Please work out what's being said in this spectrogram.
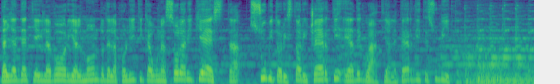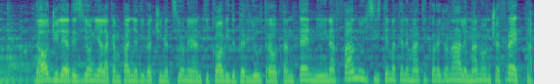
Dagli addetti ai lavori al mondo della politica una sola richiesta, subito ristori certi e adeguati alle perdite subite. Da oggi le adesioni alla campagna di vaccinazione anti-Covid per gli ultraottantenni in affanno il sistema telematico regionale, ma non c'è fretta.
